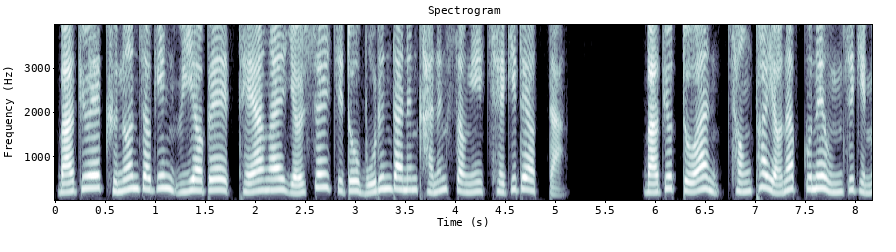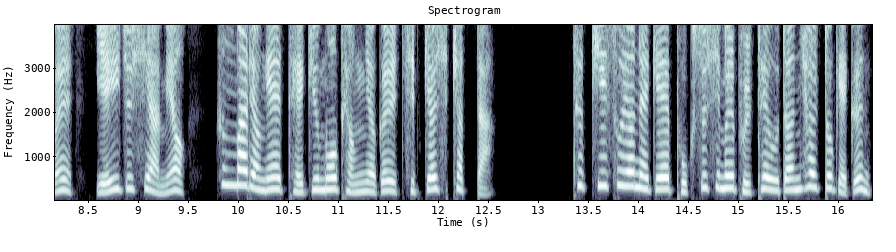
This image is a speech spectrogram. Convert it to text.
마교의 근원적인 위협에 대항할 열쇠일지도 모른다는 가능성이 제기되었다. 마교 또한 정파 연합군의 움직임을 예의주시하며 흑마령의 대규모 병력을 집결시켰다. 특히 소연에게 복수심을 불태우던 혈도객은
